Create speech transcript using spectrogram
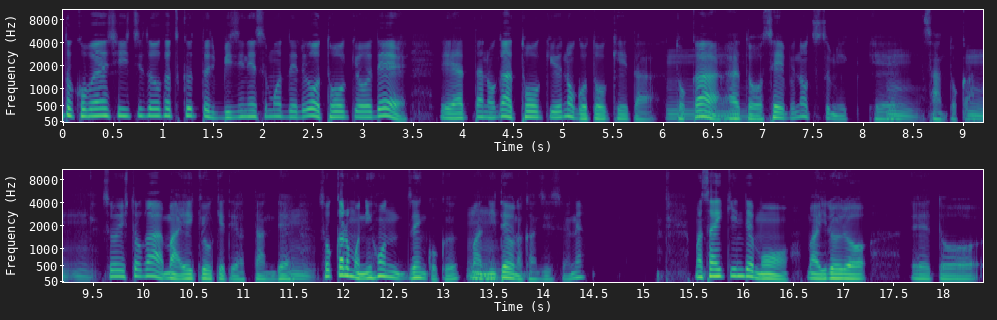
と小林一三が作ったビジネスモデルを東京でえーやったのが東急の後藤啓太とか、うん。あと西武の堤、えーうん。さんとか、そういう人がまあ影響を受けてやったんで、うん。そこからもう日本全国、まあ、うん。似たような感じですよね。まあ、最近でもまあいろいろえー、と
